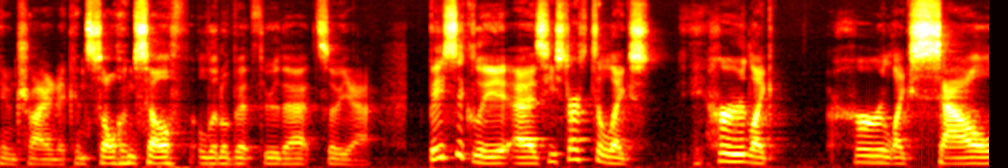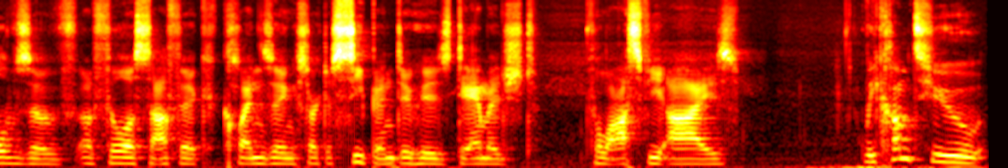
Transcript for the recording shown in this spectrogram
him trying to console himself a little bit through that. So yeah, basically, as he starts to like her like her like salves of, of philosophic cleansing start to seep into his damaged philosophy eyes, we come to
